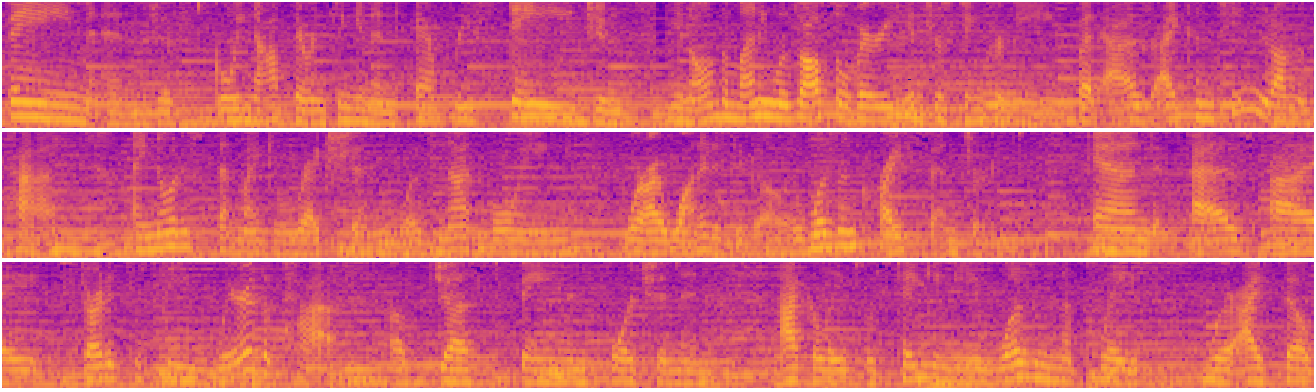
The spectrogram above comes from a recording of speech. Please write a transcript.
fame and just going out there and singing in every stage. And, you know, the money was also very interesting for me. But as I continued on the path, I noticed that my direction was not going where I wanted it to go. It wasn't Christ centered. And as I started to see where the path of just fame and fortune and accolades was taking me, it wasn't in a place where I felt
